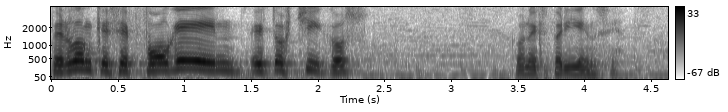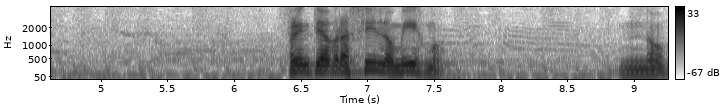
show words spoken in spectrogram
perdón, que se fogueen estos chicos con experiencia. Frente a Brasil lo mismo. No.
